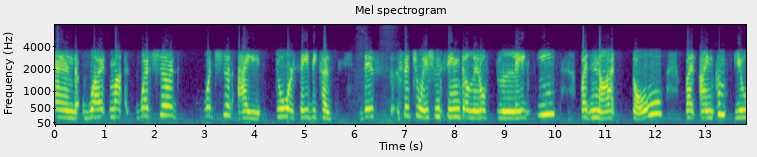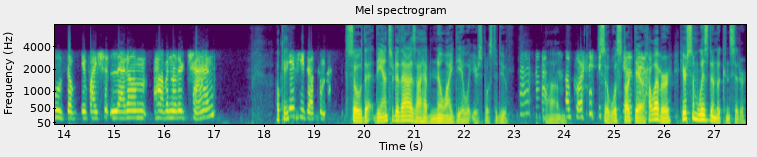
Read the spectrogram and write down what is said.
and what my what should what should I do or say because this situation seemed a little flaky, but not so. But I'm confused of if I should let him have another chance okay. if he does come back. So the the answer to that is I have no idea what you're supposed to do. Um, Of course. So we'll start Yes, there. However, here's some wisdom to consider.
